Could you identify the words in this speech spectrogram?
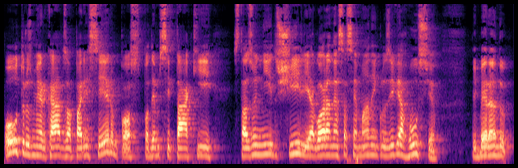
Outros mercados apareceram, posso, podemos citar aqui Estados Unidos, Chile, agora nessa semana, inclusive a Rússia, liberando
